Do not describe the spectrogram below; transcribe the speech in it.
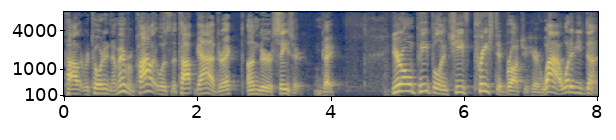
Pilate retorted. Now remember, Pilate was the top guy direct under Caesar. Okay. Your own people and chief priest have brought you here. Why? What have you done?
